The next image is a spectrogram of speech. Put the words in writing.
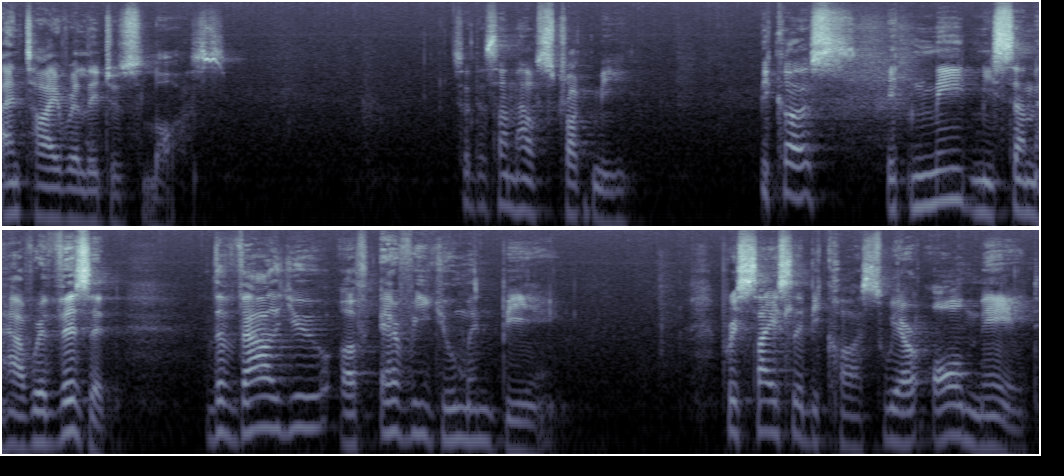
anti religious laws. So that somehow struck me because it made me somehow revisit the value of every human being, precisely because we are all made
